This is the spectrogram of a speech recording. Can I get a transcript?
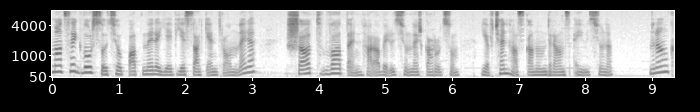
Իմացեք, որ սոցիոպատները եւ եսակենտրոնները շատ վատ են հարաբերություններ կառուցում եւ չեն հասկանում դրանց էությունը։ Նրանք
